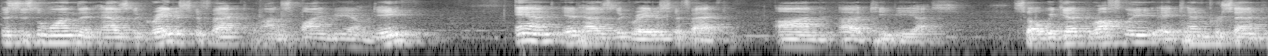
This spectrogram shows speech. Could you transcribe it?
This is the one that has the greatest effect on spine BMD, and it has the greatest effect on uh, TBS. So we get roughly a 10%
